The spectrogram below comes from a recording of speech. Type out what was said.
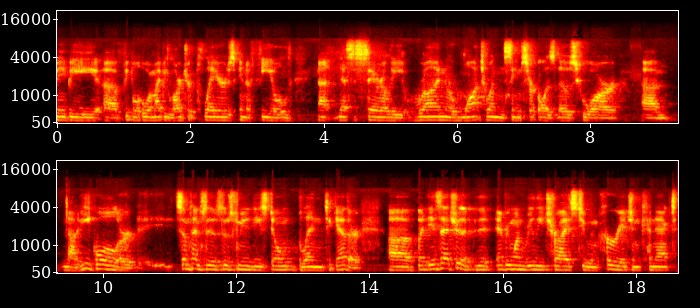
maybe uh, people who are, might be larger players in a field, not necessarily run or want to run in the same circle as those who are um, not of equal, or sometimes those, those communities don't blend together. Uh, but is that true that, that everyone really tries to encourage and connect?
